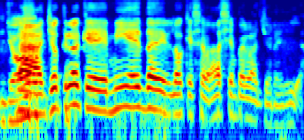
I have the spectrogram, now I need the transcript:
yo. Nah, yo creo que mí es de lo que se va siempre la llorería.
